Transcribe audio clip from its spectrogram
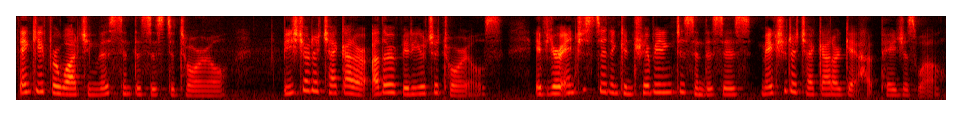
Thank you for watching this synthesis tutorial. Be sure to check out our other video tutorials. If you're interested in contributing to synthesis, make sure to check out our GitHub page as well.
